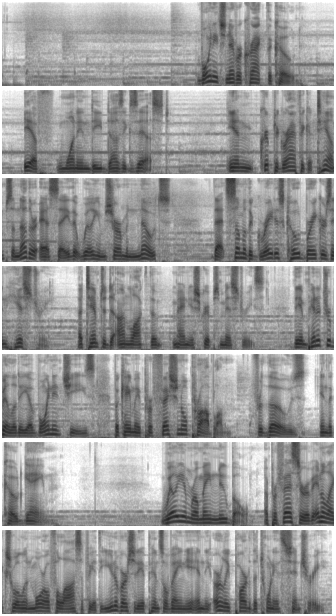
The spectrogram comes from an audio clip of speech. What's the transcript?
Voynich never cracked the code, if one indeed does exist. In Cryptographic Attempts, another essay that William Sherman notes that some of the greatest codebreakers in history attempted to unlock the manuscript's mysteries. The impenetrability of Voynichese became a professional problem for those in the code game. William Romaine Newbold, a professor of intellectual and moral philosophy at the University of Pennsylvania in the early part of the 20th century,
